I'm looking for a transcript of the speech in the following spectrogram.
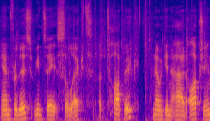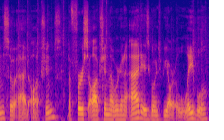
And for this, we can say select a topic. Now we can add options, so add options. The first option that we're gonna add is going to be our label.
